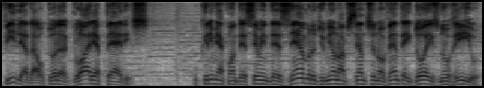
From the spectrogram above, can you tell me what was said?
filha da autora Glória Pérez. O crime aconteceu em dezembro de 1992, no Rio.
